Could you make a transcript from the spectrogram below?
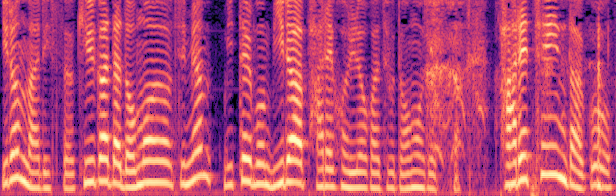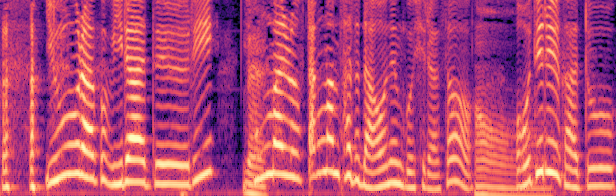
이런 말이 있어요. 길 가다 넘어지면 밑에를 보면 미라 발에 걸려가지고 넘어졌다. 발에 채인다고 유물하고 미라들이 네. 정말로 땅만 파도 나오는 곳이라서 어. 어디를 가도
